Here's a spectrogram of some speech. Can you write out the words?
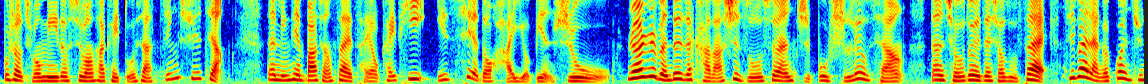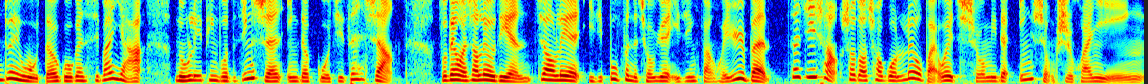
不少球迷都希望他可以夺下金靴奖。但明天八强赛才要开踢，一切都还有变数。然而，日本队在卡达世足虽然止步十六强，但球队在小组赛击败两个冠军队伍德国跟西班牙，努力拼搏的精神赢得国际赞赏。昨天晚上六点，教练以及部分的球员已经返回日本，在机场受到超过六百位球迷的英雄式欢迎。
